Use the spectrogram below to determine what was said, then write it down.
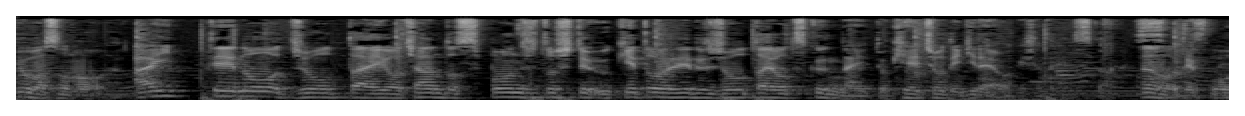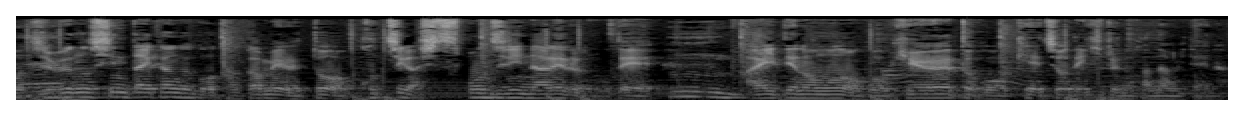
要はその相手の状態をちゃんとスポンジとして受け取れる状態を作んないと傾聴できないわけじゃないですか。なのでこう、ね、自分の身体感覚を高めるとこっちがスポンジになれるので、うん、相手のものをこうヒューッとこう傾聴できるのかなみたいな。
